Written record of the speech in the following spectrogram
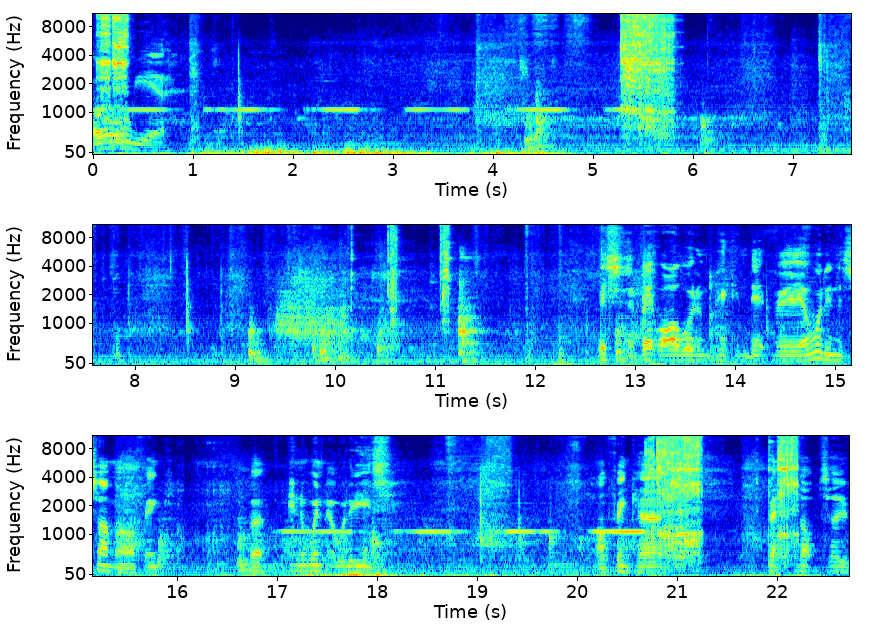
Oh yeah. This is a bit where I wouldn't pick and dip really. I would in the summer I think, but in the winter with these, I think uh, it's best not to.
